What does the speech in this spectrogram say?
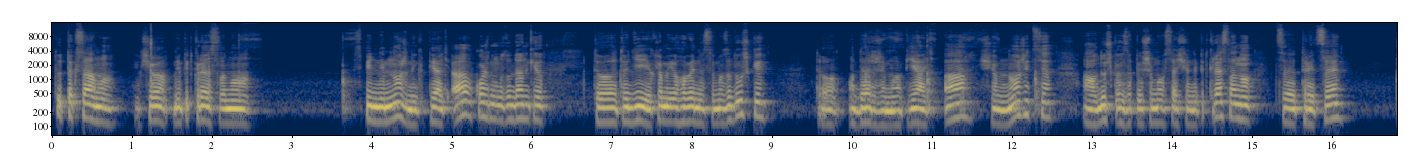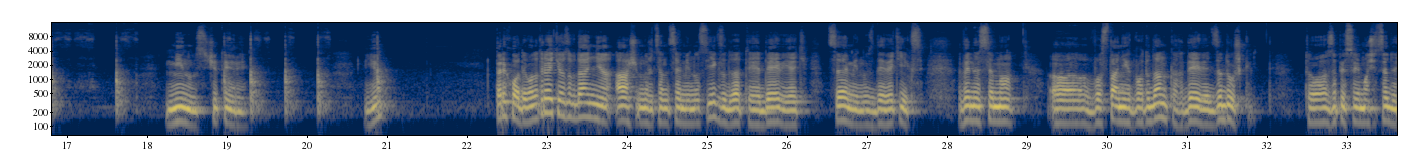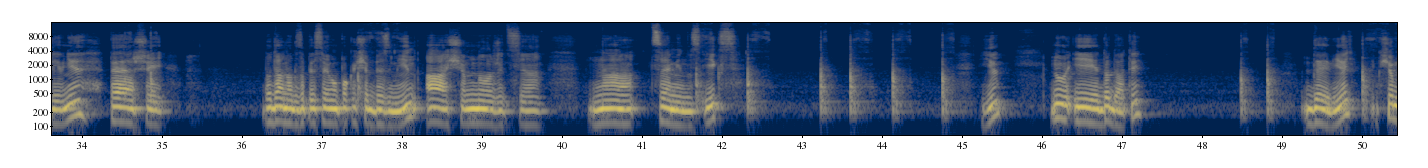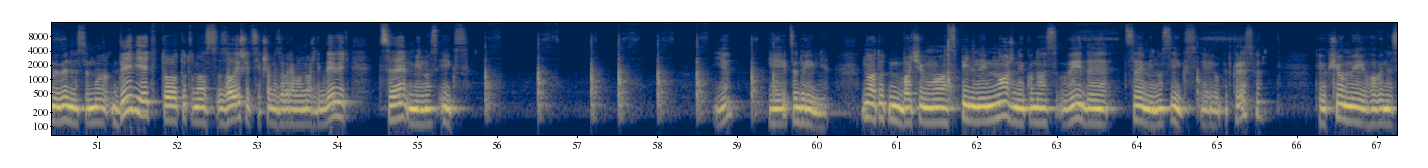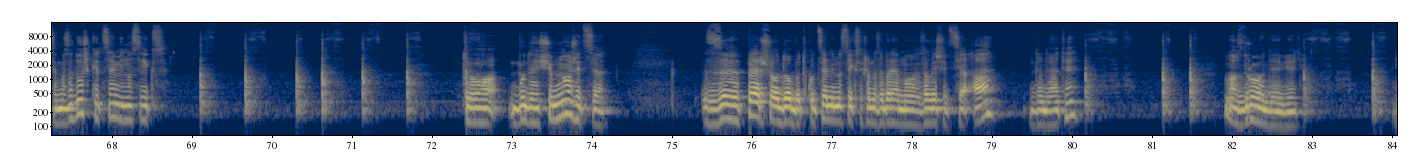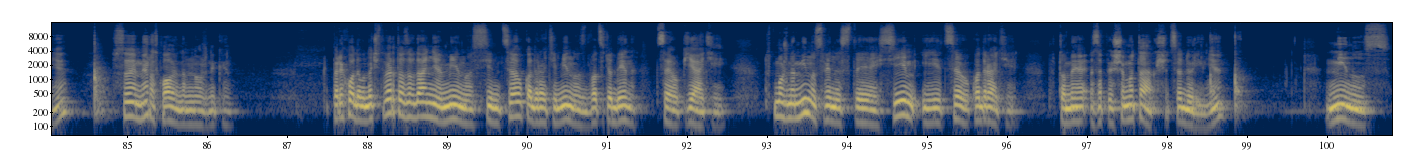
Тут так само, якщо ми підкреслимо спільний множник 5А в кожному з доданків, то тоді, якщо ми його винесемо за дужки, то одержимо 5А, що множиться, а в дужках запишемо все, що не підкреслено. Це 3С мінус 4. Є. Переходимо до третього завдання. А, що множиться на С мінус Х, додати 9С мінус 9Х. Винесемо е, в останніх двох доданках 9 задушки. То записуємо, що це дорівнює. Перший доданок записуємо поки що без змін. А, що множиться на С мінус Х. Є. Ну і додати. 9. Якщо ми винесемо 9, то тут у нас залишиться, якщо ми заберемо множник 9, це мінус х. Є? І це дорівнює. Ну, а тут ми бачимо спільний множник у нас вийде це мінус х. Я його підкреслю. То якщо ми його винесемо за дужки, це мінус х. То буде, що множиться. З першого добутку це мінус х, якщо ми заберемо, залишиться А. Додати. Ну, а з другого 9. Є? Все, ми розклали на множники. Переходимо до четвертого завдання. Мінус 7c в квадраті, мінус 21c у п'ятій. Тут можна мінус винести 7 і c в квадраті. Тобто ми запишемо так, що це дорівнює. Мінус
